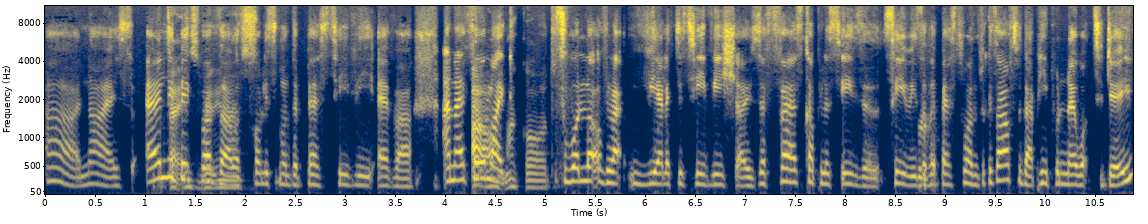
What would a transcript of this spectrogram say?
Ah, nice. Early That Big is really Brother was nice. probably some of the best TV ever. And I feel Oh like god. for a lot of like reality TV shows, the first couple of seasons series are the best ones because after that people know what to do.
